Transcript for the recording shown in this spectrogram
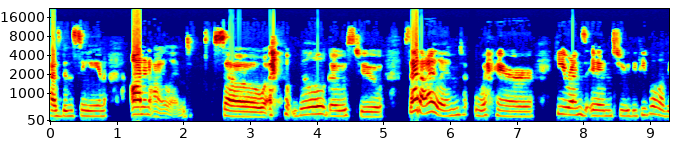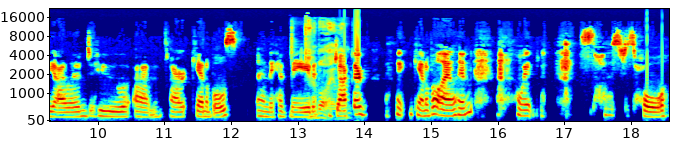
has been seen on an island. So Will goes to said island where he runs into the people of the island who um, are cannibals, and they have made Jack their Cannibal Island, which saw this just whole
